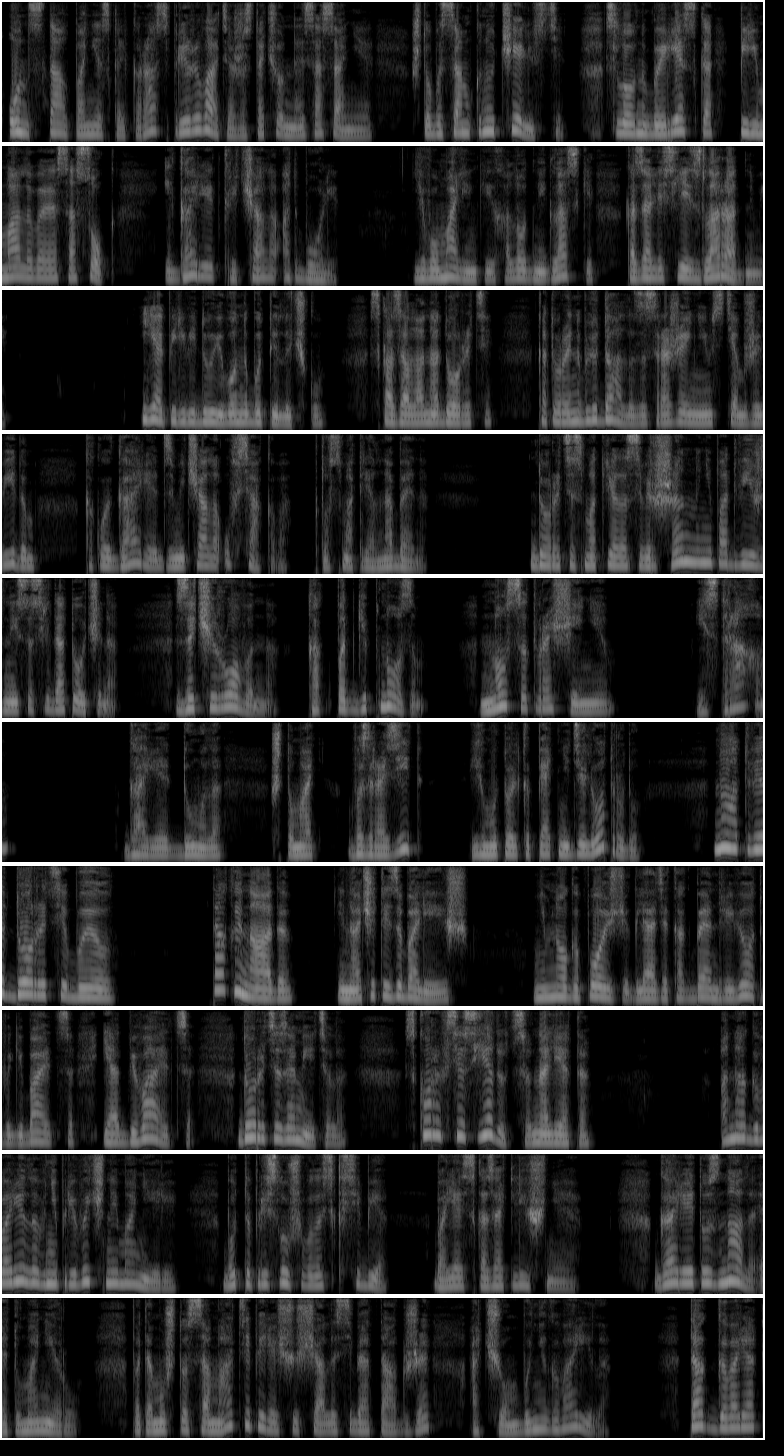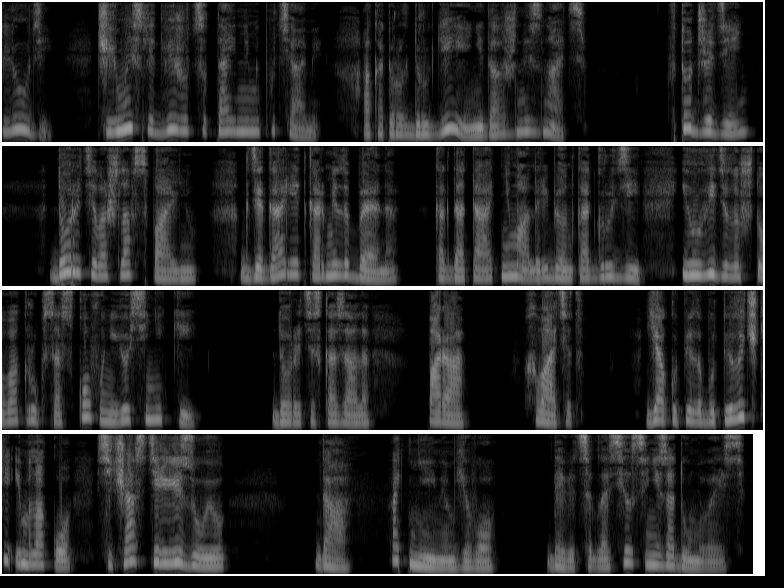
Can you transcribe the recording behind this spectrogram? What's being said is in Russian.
Он стал по несколько раз прерывать ожесточенное сосание, чтобы сомкнуть челюсти, словно бы резко перемалывая сосок, и Гарриет кричала от боли. Его маленькие холодные глазки казались ей злорадными. «Я переведу его на бутылочку», — сказала она Дороти, которая наблюдала за сражением с тем же видом, какой Гарриет замечала у всякого, кто смотрел на Бена. Дороти смотрела совершенно неподвижно и сосредоточенно, зачарованно, как под гипнозом, но с отвращением и страхом. Гарриет думала, что мать возразит, ему только пять недель от роду, но ответ Дороти был «Так и надо, иначе ты заболеешь». Немного позже, глядя, как Бен ревет, выгибается и отбивается, Дороти заметила — Скоро все съедутся на лето. Она говорила в непривычной манере, будто прислушивалась к себе, боясь сказать лишнее. Гарриет узнала эту манеру, потому что сама теперь ощущала себя так же, о чем бы ни говорила. Так говорят люди, чьи мысли движутся тайными путями, о которых другие не должны знать. В тот же день Дороти вошла в спальню, где Гарриет кормила Бена, когда та отнимала ребенка от груди и увидела, что вокруг сосков у нее синяки. Дороти сказала, «Пора, хватит. Я купила бутылочки и молоко, сейчас стерилизую». «Да, отнимем его», — Дэвид согласился, не задумываясь.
